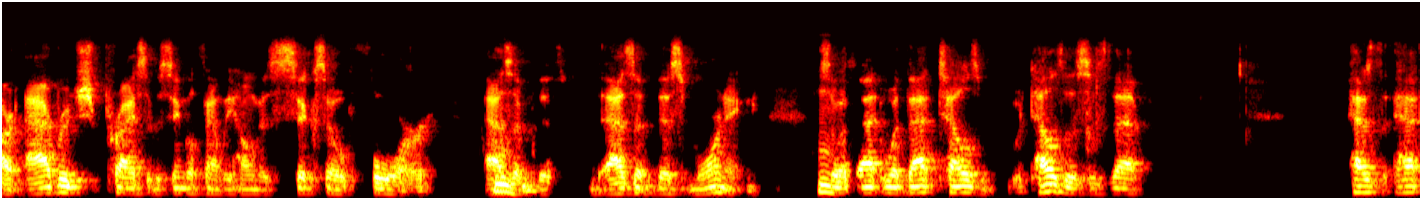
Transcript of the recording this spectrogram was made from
our average price of a single family home is 604 as mm. of this as of this morning. Mm. So what that what that tells what tells us is that has ha,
